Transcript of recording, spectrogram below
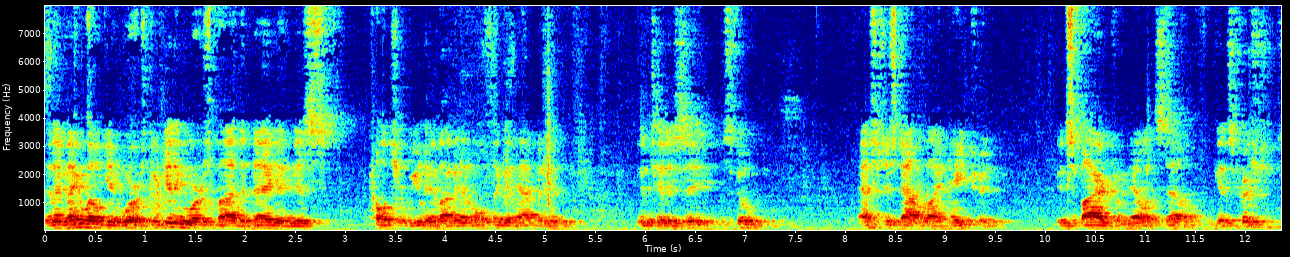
And they may well get worse. They're getting worse by the day in this culture we live. I mean, that whole thing that happened in, in Tennessee, the school. That's just outright hatred, inspired from hell itself against Christians.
